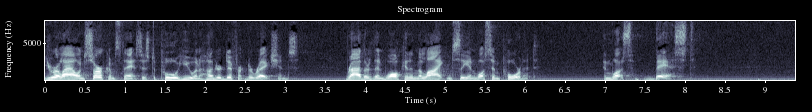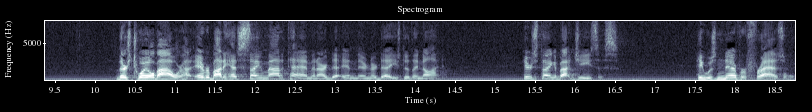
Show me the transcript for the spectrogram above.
You're allowing circumstances to pull you in a hundred different directions rather than walking in the light and seeing what's important and what's best. There's 12 hours. Everybody has the same amount of time in, our, in their days, do they not? Here's the thing about Jesus He was never frazzled,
